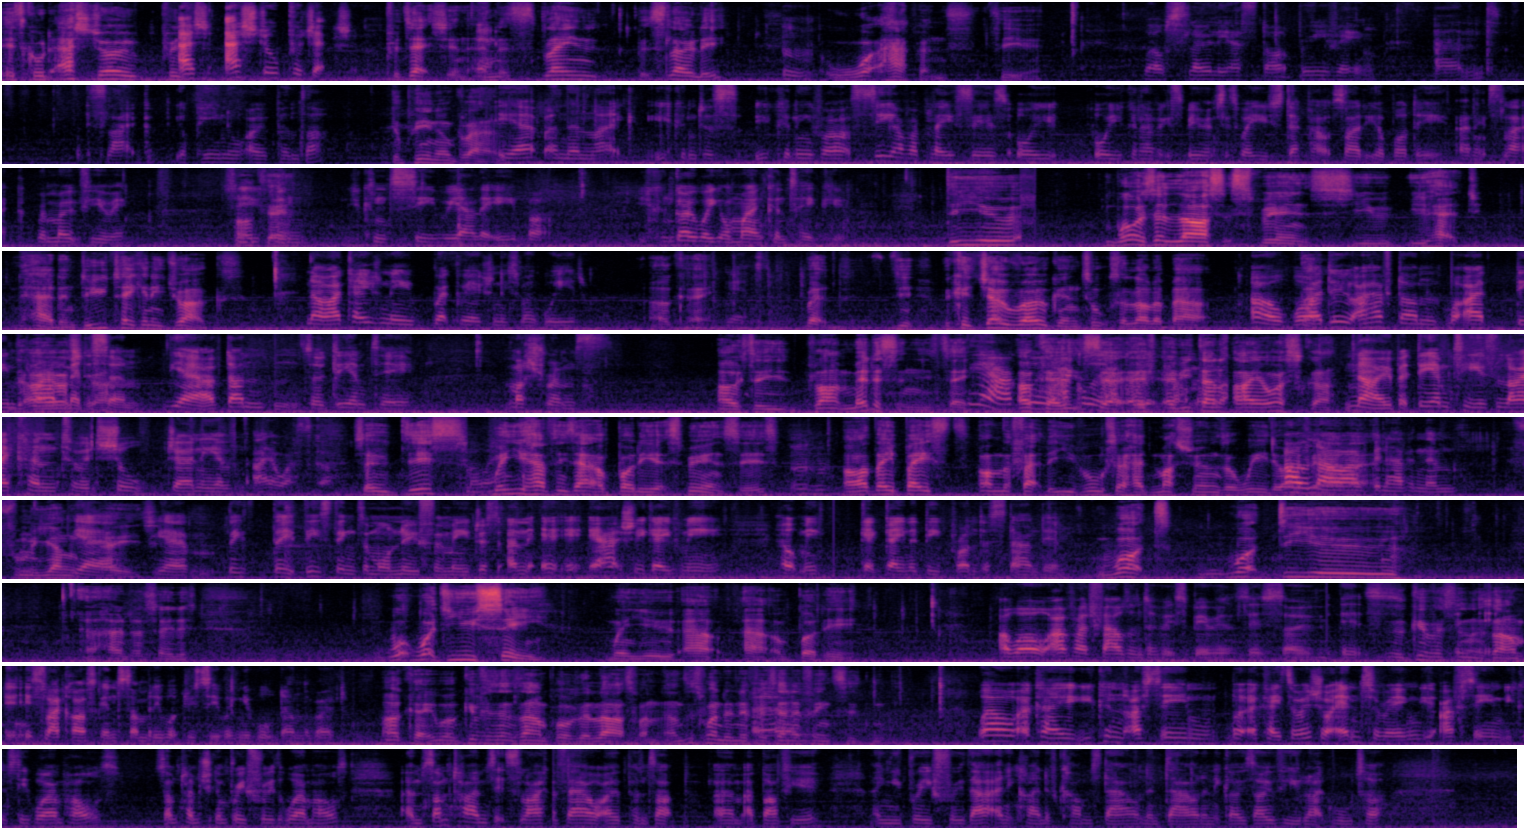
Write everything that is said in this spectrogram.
it's called astro pro- ast- astral projection. projection and Yeah. explain but slowly Mm. what happens to you. Well, slowly I start breathing, and it's like your penile opens up. Your pineal gland. Yep, and then like you can just you can either see other places or you or you can have experiences where you step outside of your body and it's like remote viewing. So you can you can see reality, but you can go where your mind can take you. Do you? What was the last experience you you had had, and do you take any drugs? No, I occasionally recreationally smoke weed. Okay, Yes. but do- because Joe Rogan talks a lot about Oh well, That- I do. I have done what I deem The plant medicine. Yeah, I've done so DMT, mushrooms. oh, so you, plant medicine. You say Yeah, call, okay. So it, have, have you done ayahuasca? No, but DMT is likened to a short journey of ayahuasca. So this, when you have these out of body experiences, hmm are they based on the fact that you've also had mushrooms or weed or Oh no, like I've that been having them. From a young yeah, age? yeah. These, these these things are more new for me. Just and it, it actually gave me, helped me get gain a deeper understanding. What what do you? Uh, how do I say this? What what do you see when you out out of body? Oh well, I've had thousands of experiences, so it's. Uh, Give us an it- example. it- it's like asking somebody what do you see when you walk down the road. Okay, well, give us an example of the last one. I'm just wondering if there's Um, anything to. Well, okay, you can. I've seen. Well, okay, so as you're entering, I've seen you can see wormholes. Sometimes you can breathe through the wormholes. Um, sometimes it's like a veil opens up um, above you, and you breathe through that, and it kind of comes down and down, and it goes over you like water.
